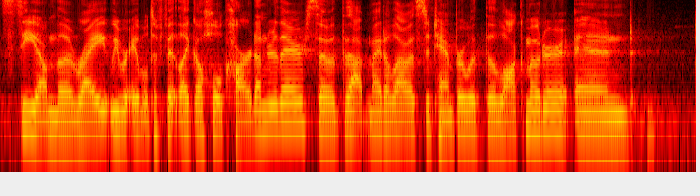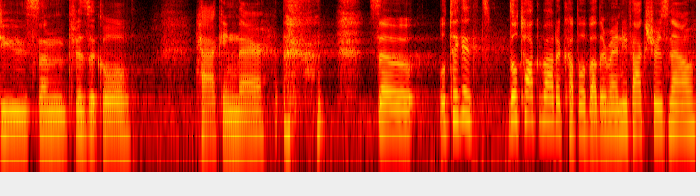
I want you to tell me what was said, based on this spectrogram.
see on the right, we were able to fit like a whole card under there. So that might allow us to tamper with the lock motor and do some physical hacking there. so we'll take a, we'll talk about a couple of other manufacturers now.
